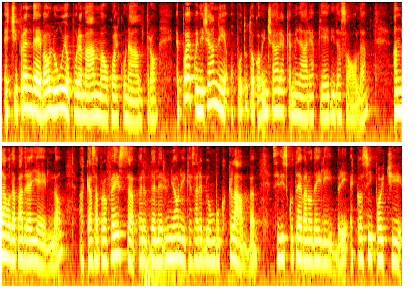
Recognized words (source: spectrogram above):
e ci prendeva o lui oppure mamma o qualcun altro. E poi a 15 anni ho potuto cominciare a camminare a piedi da sola. Andavo da padre Aiello a casa professa per delle riunioni che sarebbe un book club, si discutevano dei libri e così poi ci,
